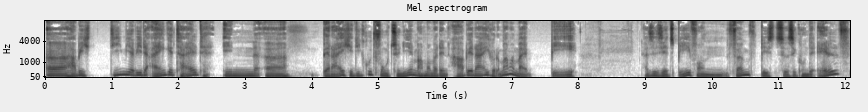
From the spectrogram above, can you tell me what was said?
äh, habe ich die mir wieder eingeteilt in äh, Bereiche, die gut funktionieren. Machen wir mal den A-Bereich oder machen wir mal B. Das ist jetzt B von 5 bis zur Sekunde 11.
